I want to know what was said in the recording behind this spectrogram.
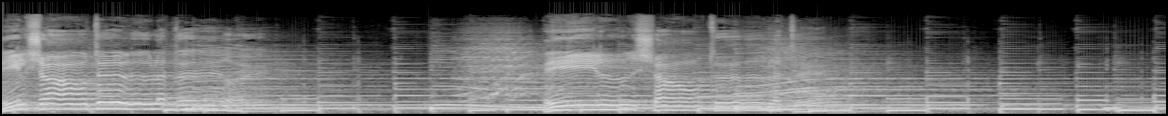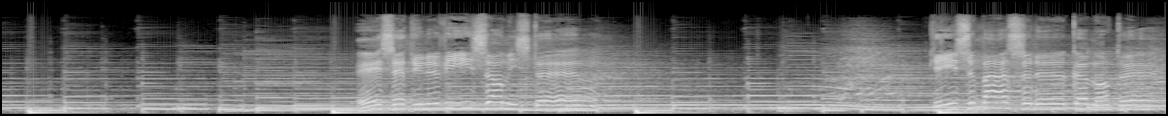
Il chante la terre, il chante la terre. Et c'est une vie sans mystère qui se passe de commentaires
